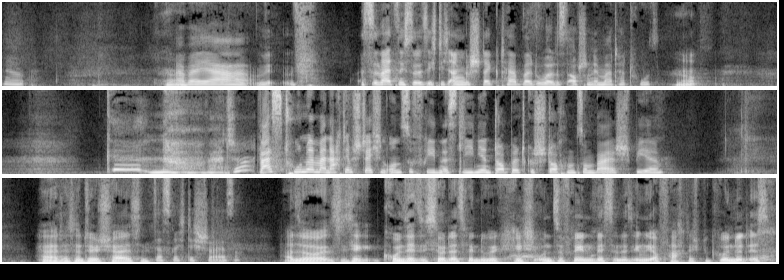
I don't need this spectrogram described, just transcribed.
Ja. Ja. Aber ja, es war jetzt nicht so, dass ich dich angesteckt habe, weil du wolltest auch schon immer Tattoos. Ja. Warte. Was tun, wenn man nach dem Stechen unzufrieden ist? Linien doppelt gestochen zum Beispiel. Ja, das ist natürlich scheiße. Das ist richtig scheiße. Also es ist ja grundsätzlich so, dass wenn du wirklich richtig unzufrieden bist und es irgendwie auch fachlich begründet ist,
